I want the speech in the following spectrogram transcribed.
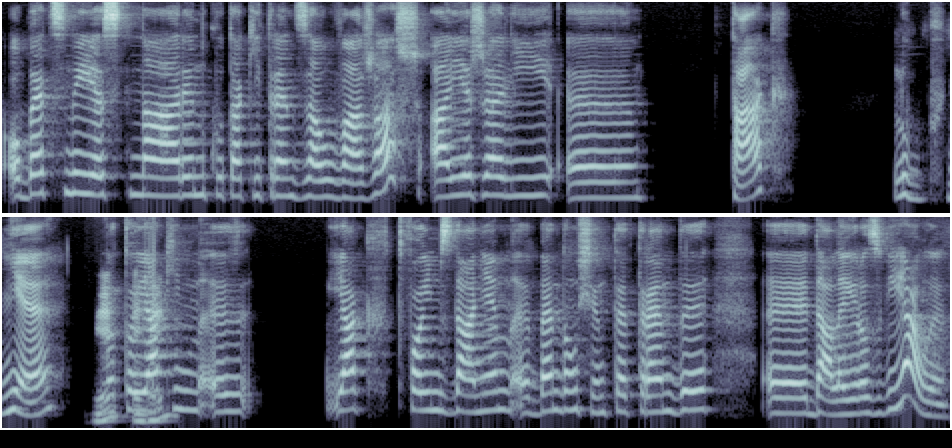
obecny jest na rynku, taki trend zauważasz? A jeżeli y, tak lub nie, no to mhm. jakim, y, jak Twoim zdaniem będą się te trendy dalej rozwijały?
